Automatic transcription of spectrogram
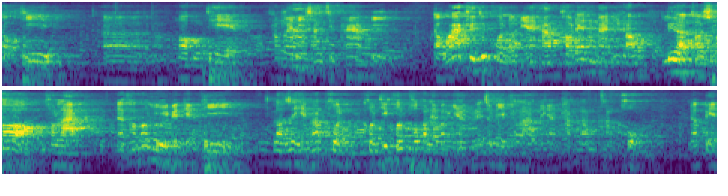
จบที่เอ่อมกรุงเทพทำงานในชั้น15 ปี แต่ว่าคือทุกคนเหล่านี้ครับเขาได้ทำงานที่เขาเลือกเขาชอบเขารัก แล้วเขาก็ลุยไปเต็มที่ เราจะเห็นว่าคนคนที่ค้นพบอะไรบางอย่างเนี่ยจะมีพลังในการผลักดันสังคม แล้วเป็น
